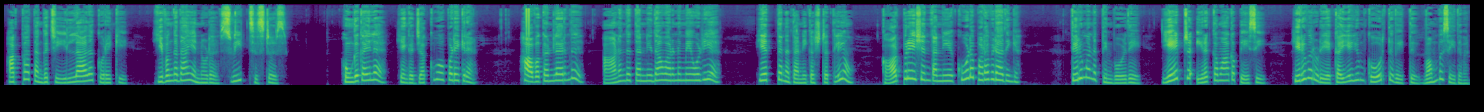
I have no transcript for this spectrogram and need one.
அக்கா தங்கச்சி இல்லாத குறைக்கு இவங்க தான் என்னோட ஸ்வீட் சிஸ்டர்ஸ். உங்க கையில எங்க ஜக்குவை ஒப்படைக்கிறேன். அவ கண்ல இருந்து ஆனந்த தண்ணி தான் வரணுமே ஒழிய எத்தனை தண்ணி கஷ்டத்துலயும் கார்ப்பரேஷன் தண்ணிய கூட படவிடாதீங்க. திருமணத்தின் பொழுதே ஏற்ற இரக்கமாக பேசி இருவருடைய கையையும் கோர்த்து வைத்து வம்பு செய்தவன்.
